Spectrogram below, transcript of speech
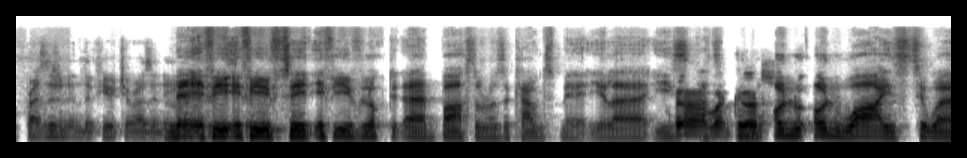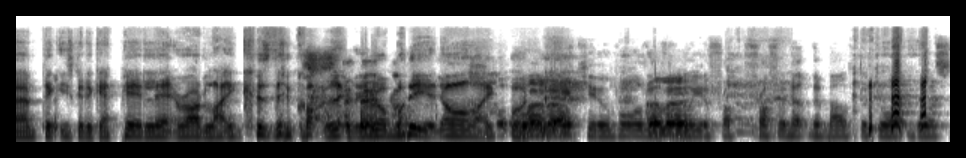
president in the future, hasn't he? Mate, if you if you've seen if you've looked at uh, Barcelona's accounts, mate, you'll uh, he's Oh my un- God. un- unwise to uh, think he's going to get paid later on, like because they've got literally no money at all. Like, Ho- but, hold know. on, Cube, hold I on. I know. know you're fro- frothing at the mouth to go up those.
